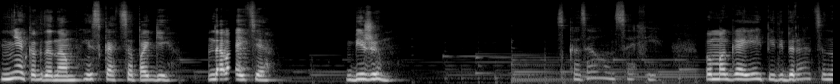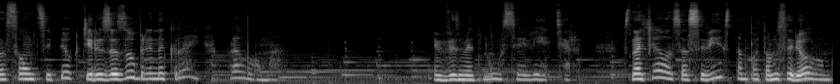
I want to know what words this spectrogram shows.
Некогда нам искать сапоги. Давайте! Бежим!» Сказал он Софи, помогая ей перебираться на солнцепек через зазубренный край пролома. Взметнулся ветер. Сначала со свистом, потом с ревом.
